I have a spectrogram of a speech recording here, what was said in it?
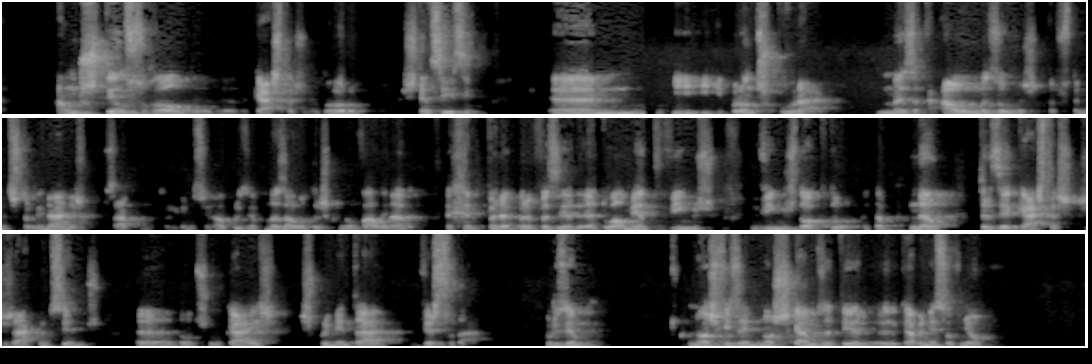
há um extenso rol de, de, castas no Douro, extensíssimo, um, e, e, por onde explorar mas há umas uvas absolutamente extraordinárias, sabe, como a Nacional, por exemplo, mas há outras que não valem nada para, para fazer atualmente vinhos, vinhos de Ocdor. Então, por que não trazer castas que já conhecemos uh, de outros locais, experimentar, ver se dá. Por exemplo, nós fizemos, nós chegámos a ter uh, Cabernet Sauvignon,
